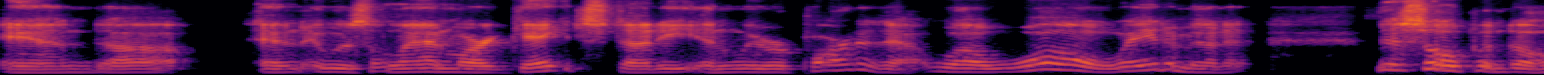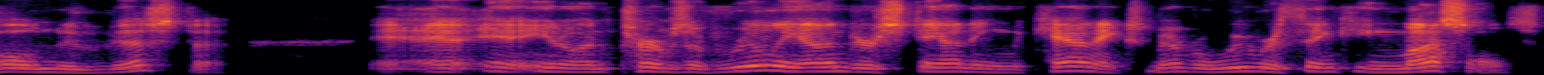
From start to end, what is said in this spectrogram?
and uh, and it was a landmark gait study, and we were part of that. Well, whoa, wait a minute, this opened a whole new vista. you know, in terms of really understanding mechanics. Remember, we were thinking muscles.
